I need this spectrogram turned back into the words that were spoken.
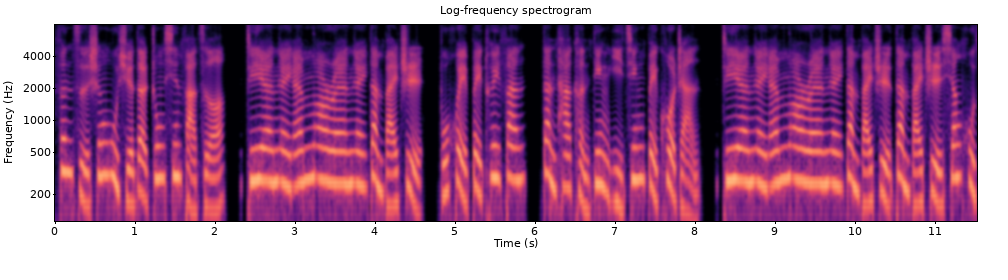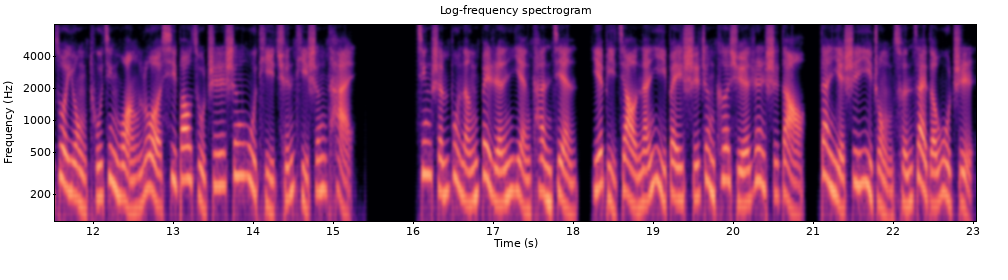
分子生物学的中心法则 （DNA、mRNA、蛋白质）不会被推翻，但它肯定已经被扩展。DNA、mRNA、蛋白质、蛋白质相互作用途径网络、细胞组织、生物体群体生态。精神不能被人眼看见，也比较难以被实证科学认识到。但也是一种存在的物质，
